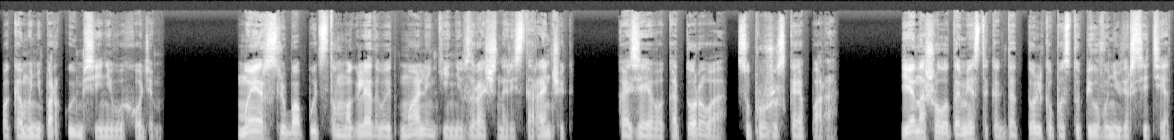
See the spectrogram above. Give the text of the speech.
пока мы не паркуемся и не выходим. Мэйер с любопытством оглядывает маленький невзрачный ресторанчик, хозяева которого — супружеская пара. Я нашел это место, когда только поступил в университет.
